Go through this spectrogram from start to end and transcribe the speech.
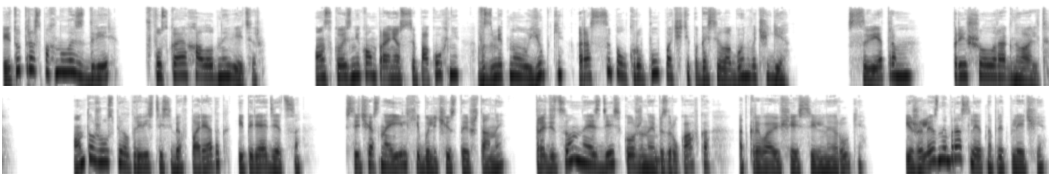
И тут распахнулась дверь, впуская холодный ветер. Он сквозняком пронесся по кухне, взметнул юбки, рассыпал крупу, почти погасил огонь в очаге. С ветром пришел Рагнвальд. Он тоже успел привести себя в порядок и переодеться. Сейчас на Ильхе были чистые штаны, традиционная здесь кожаная безрукавка, открывающая сильные руки, и железный браслет на предплечье.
